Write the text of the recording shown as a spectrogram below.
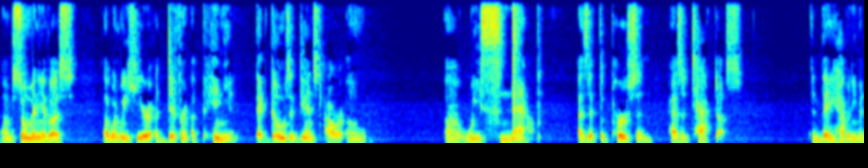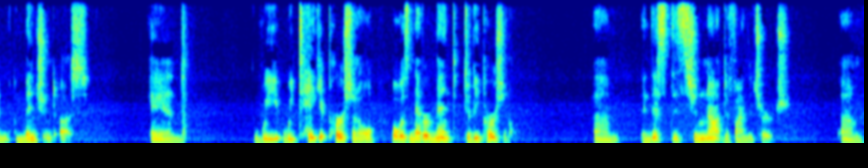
Um, so many of us, uh, when we hear a different opinion that goes against our own, uh, we snap as if the person has attacked us. And they haven't even mentioned us. And we, we take it personal, what was never meant to be personal. Um, and this, this should not define the church. Um,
